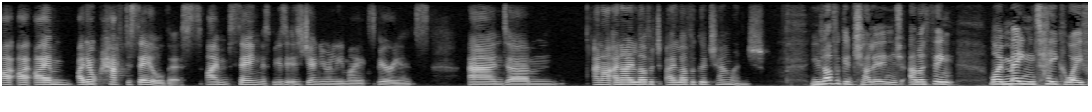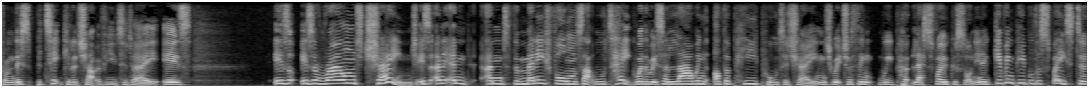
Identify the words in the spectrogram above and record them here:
I, I i am i don't have to say all this. I'm saying this because it is genuinely my experience. And um and i and i love it i love a good challenge. You love a good challenge and i think my main takeaway from this particular chat with you today is is is around change. Is and, and and the many forms that will take whether it's allowing other people to change which i think we put less focus on you know giving people the space to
